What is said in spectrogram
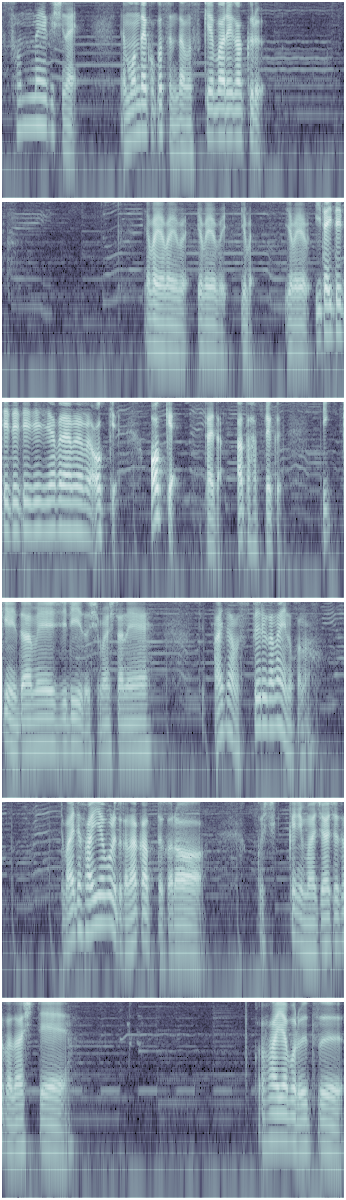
そんな役しない。問題ここっすね。多分スケバレが来る。やばいやばいやばいやばいやばいやばいやばいやばい。痛い痛い痛い痛い痛い痛いやばいやばいやばい。オッケー。オッケー。耐えた。あと800。一気にダメージリードしましたね。相手はスペルがないのかなでも相手ファイヤーボールとかなかったから、これしっかりマジアチャとか出して、これファイアボール打つ。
